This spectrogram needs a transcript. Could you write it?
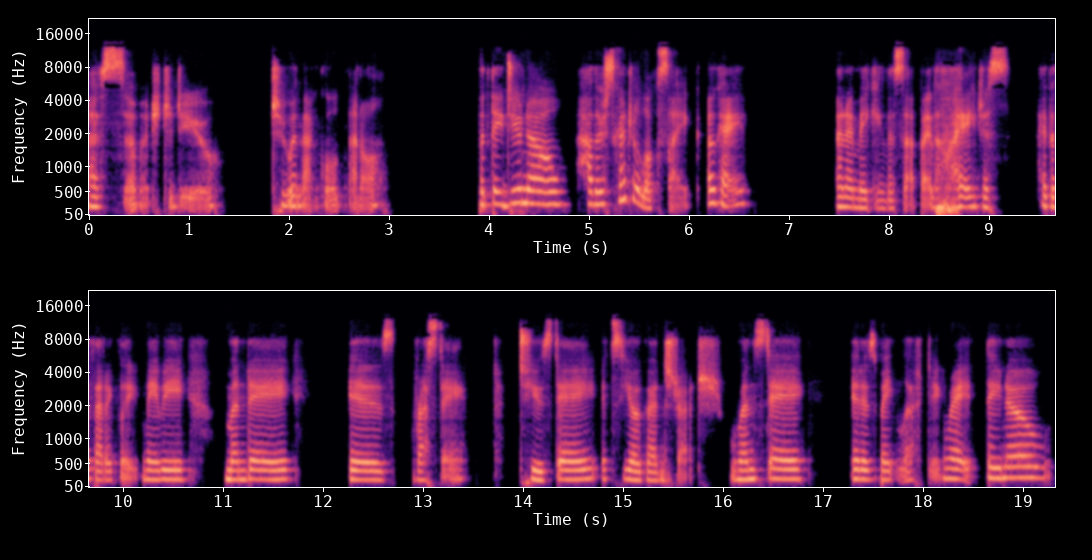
I have so much to do to win that gold medal. But they do know how their schedule looks like. Okay. And I'm making this up, by the way, just hypothetically. Maybe Monday is rest day. Tuesday, it's yoga and stretch. Wednesday, it is weightlifting, right? They know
